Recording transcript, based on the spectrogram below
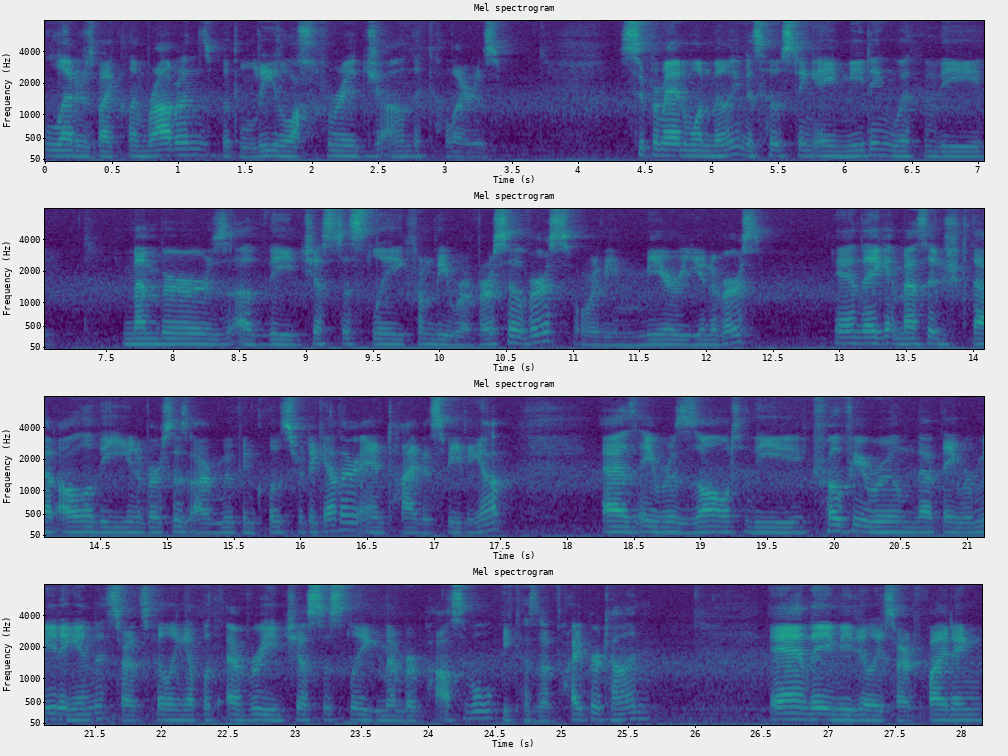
letters by Clem Robbins with Lee Loughridge on the colors. Superman 1 Million is hosting a meeting with the members of the Justice League from the Reversoverse, or the Mirror Universe, and they get messaged that all of the universes are moving closer together and time is speeding up. As a result, the trophy room that they were meeting in starts filling up with every Justice League member possible because of hyper time, and they immediately start fighting.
